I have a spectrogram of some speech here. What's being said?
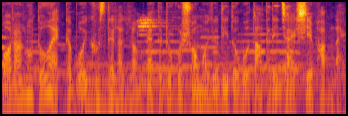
পড়ার মতো একটা বই খুঁজতে লাগলাম। এতটুকু সময় যদি তবু তাড়াতাড়ি যায় সে ভাবনায়।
